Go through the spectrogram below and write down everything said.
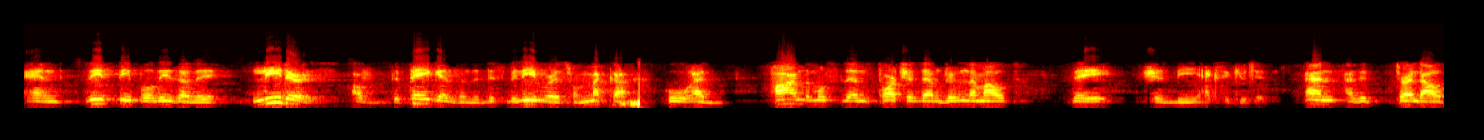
And these people, these are the leaders of the pagans and the disbelievers from Mecca who had harmed the Muslims, tortured them, driven them out. They should be executed. And as it turned out,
